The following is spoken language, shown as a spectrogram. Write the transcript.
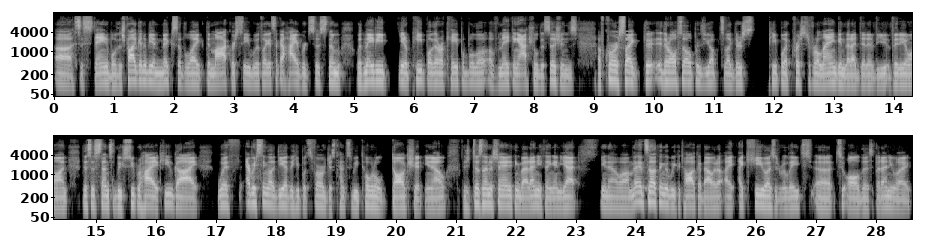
uh sustainable. There's probably going to be a mix of like democracy with like it's like a hybrid system with maybe you know people that are capable of, of making actual decisions. Of course like the, it also opens you up to like there's people like Christopher Langan that I did a video on. This ostensibly super high IQ guy with every single idea that he puts forward just tends to be total dog shit, you know, just doesn't understand anything about anything. And yet, you know, um, it's nothing that we could talk about uh, IQ as it relates uh, to all this. But anyway.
